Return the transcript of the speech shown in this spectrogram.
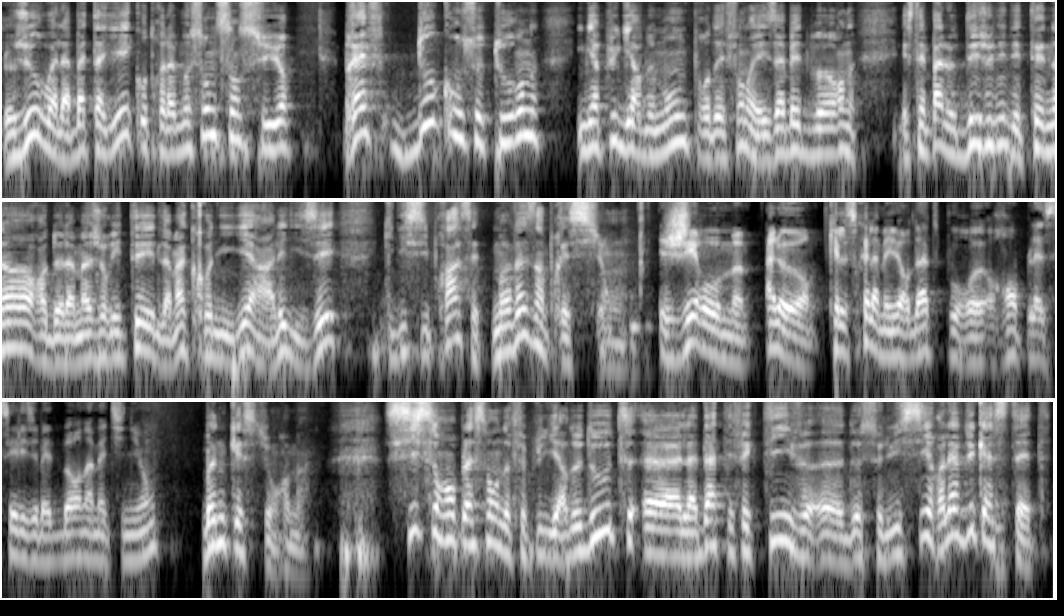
le jour où elle a bataillé contre la motion de censure. Bref, d'où qu'on se tourne, il n'y a plus guère de monde pour défendre Elisabeth Borne. Et ce n'est pas le déjeuner des ténors de la majorité et de la Macronie hier à l'Élysée qui dissipera cette mauvaise impression. Jérôme, alors, quelle serait la meilleure date pour euh, remplacer Elisabeth Borne à Matignon? Bonne question, Romain. Si son remplacement ne fait plus guère de doute, euh, la date effective euh, de celui-ci relève du casse-tête.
